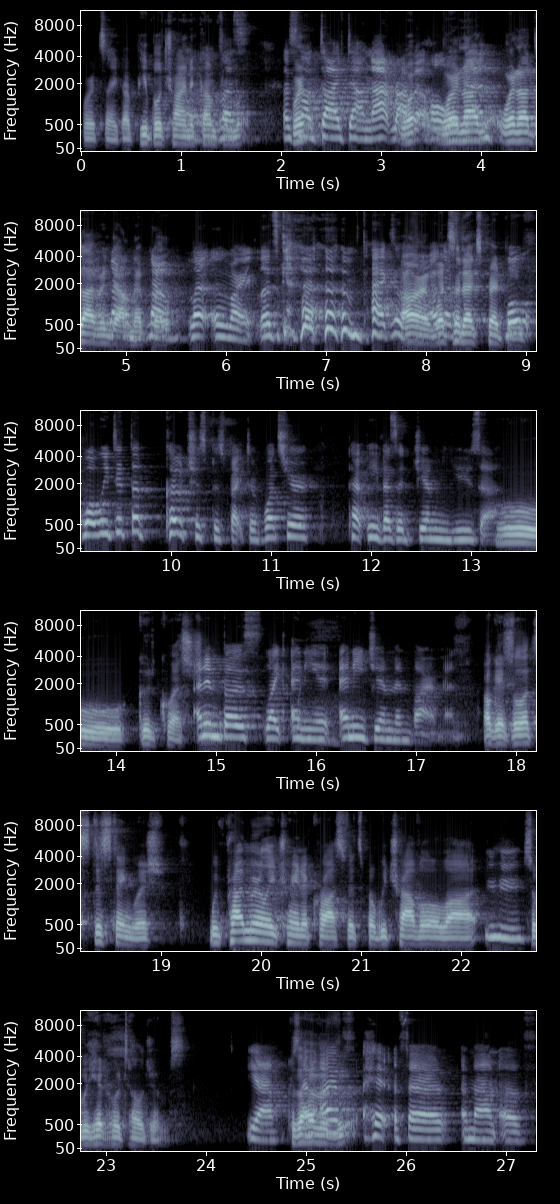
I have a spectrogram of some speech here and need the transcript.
where it's like, are people trying to come from? let's we're- not dive down that rabbit We're, hole. we're again. not. We're not diving down that. no. Let, all right, let's get back to. all right, what's the next pet peeve? Well, well, we did the coach's perspective. What's your pet peeve as a gym user? Ooh, good question. And in both, like any any gym environment. Okay, so let's distinguish. We primarily train at CrossFits, but we travel a lot, Mm-hmm. so we hit hotel gyms. Yeah, because I And have a v- I've hit a fair amount of.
